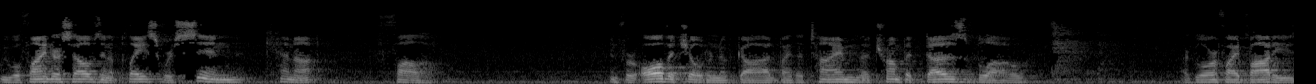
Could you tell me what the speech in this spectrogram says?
we will find ourselves in a place where sin cannot follow. And for all the children of God, by the time the trumpet does blow, our glorified bodies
